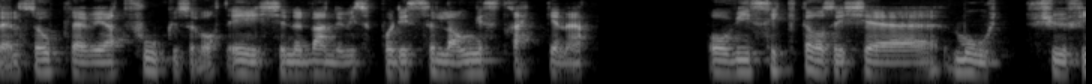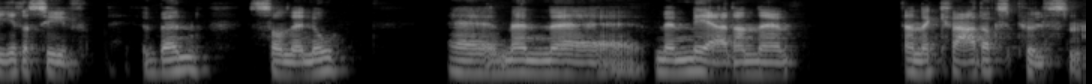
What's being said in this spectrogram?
del så opplever vi at fokuset vårt er ikke nødvendigvis på disse lange strekkene. Og vi sikter oss ikke mot 24-7 bønn, sånn er nå. Eh, men, eh, med mer denne, denne hverdagspulsen.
